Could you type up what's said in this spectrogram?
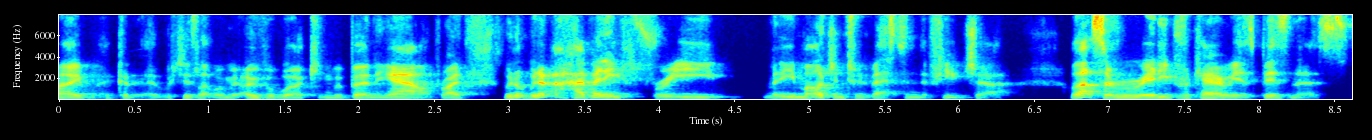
right? Which is like when we're overworking, we're burning out, right? We don't, we don't have any free, any margin to invest in the future. Well, that's a really precarious business.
